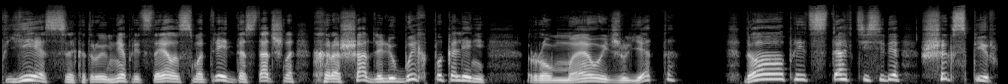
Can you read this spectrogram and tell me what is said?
пьеса, которую мне предстояло смотреть, достаточно хороша для любых поколений. Ромео и Джульетта? Да, представьте себе Шекспир.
